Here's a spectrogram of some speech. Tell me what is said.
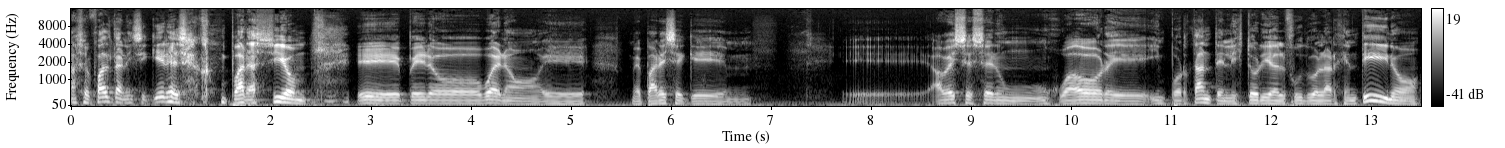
hace falta ni siquiera esa comparación, eh, pero bueno, eh, me parece que eh, a veces ser un, jugador eh, importante en la historia del fútbol argentino,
